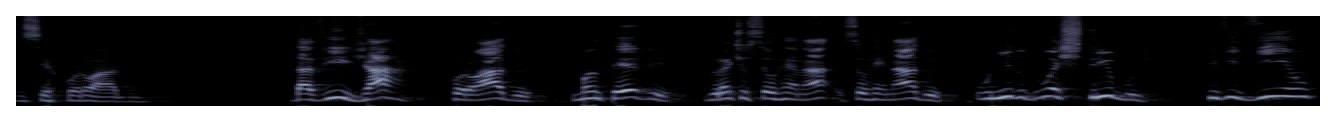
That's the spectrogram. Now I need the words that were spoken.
de ser coroado. Davi, já coroado, manteve durante o seu reinado unido duas tribos que viviam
